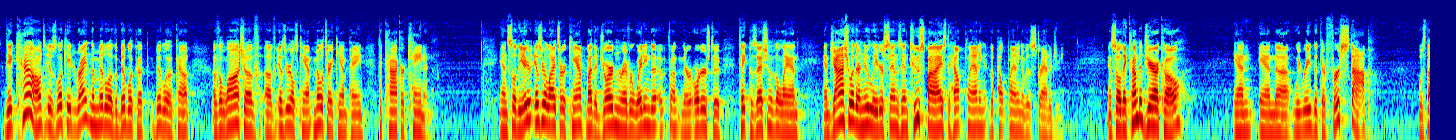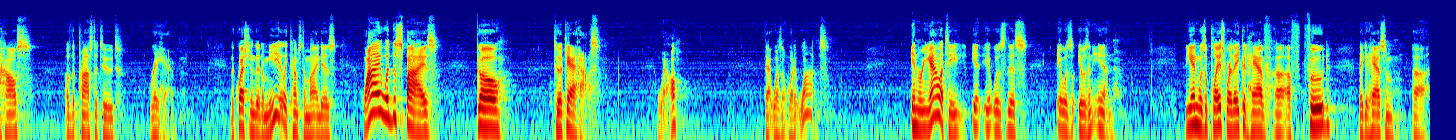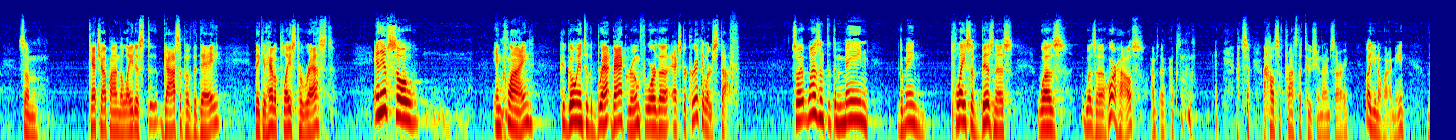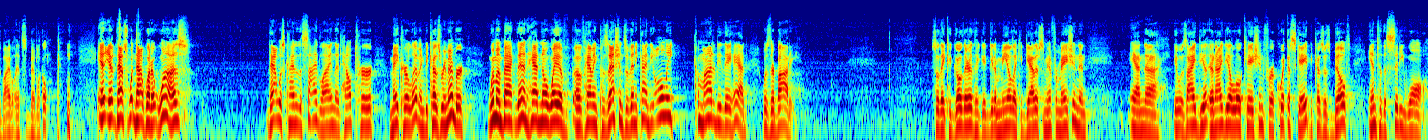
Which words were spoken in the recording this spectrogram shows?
The account is located right in the middle of the biblical, biblical account of the launch of, of Israel's camp, military campaign to conquer Canaan. And so the Israelites are camped by the Jordan River, waiting to, for their orders to take possession of the land. And Joshua, their new leader, sends in two spies to help planning, the planning of his strategy. And so they come to Jericho, and, and uh, we read that their first stop was the house of the prostitute Rahab. The question that immediately comes to mind is why would the spies go to a cat house? Well, that wasn't what it was. In reality, it, it was this, it was, it was an inn. The inn was a place where they could have uh, food, they could have some, uh, some catch up on the latest gossip of the day, they could have a place to rest, and if so inclined, could go into the back room for the extracurricular stuff. So it wasn't that the main, the main place of business was, was a whorehouse. I'm, uh, I'm, I'm sorry, a house of prostitution. I'm sorry. Well, you know what I mean. The Bible, it's biblical. it, it, that's what, not what it was. That was kind of the sideline that helped her make her living. Because remember, women back then had no way of, of having possessions of any kind. The only commodity they had was their body. So they could go there, they could get a meal, they could gather some information, and, and uh, it was ideal, an ideal location for a quick escape because it was built into the city wall.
